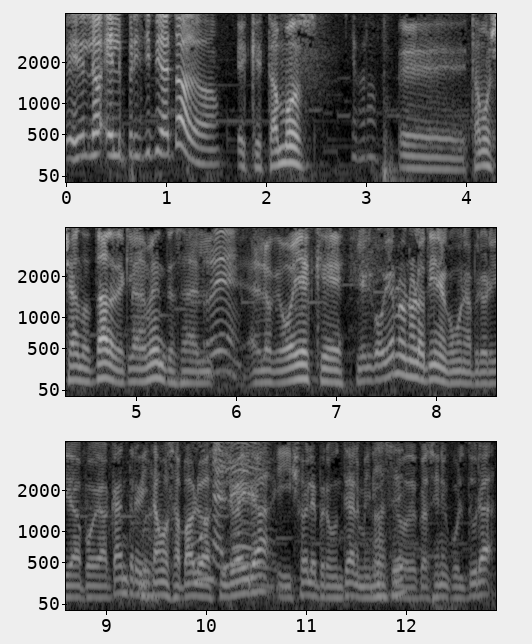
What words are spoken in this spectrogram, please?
es lo- el principio de todo. es que estamos Es verdad. eh, estamos llegando tarde claramente o sea el- a lo que voy es que Y el gobierno no lo tiene como una prioridad, porque acá entrevistamos a Pablo Basilveira ley. y yo le pregunté al ministro Ah, ¿sí? de Educación y Cultura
